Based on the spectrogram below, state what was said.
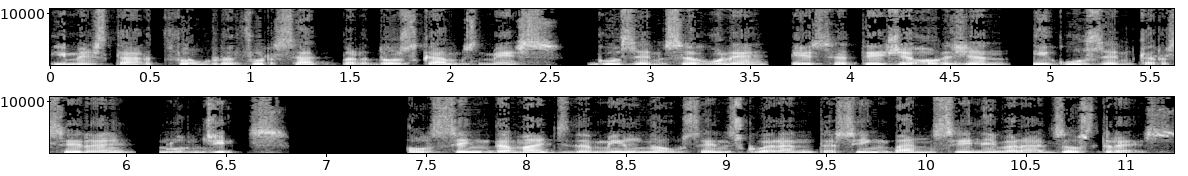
i més tard fou reforçat per dos camps més, Gusen II, St. Georgen, i Gusen III, Longitz. El 5 de maig de 1945 van ser alliberats els tres.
